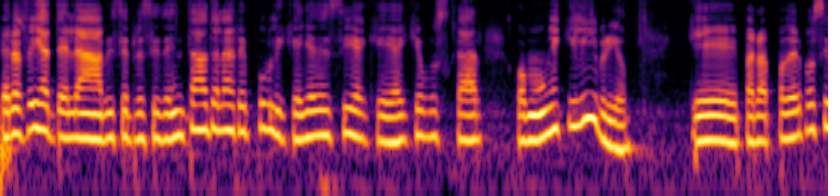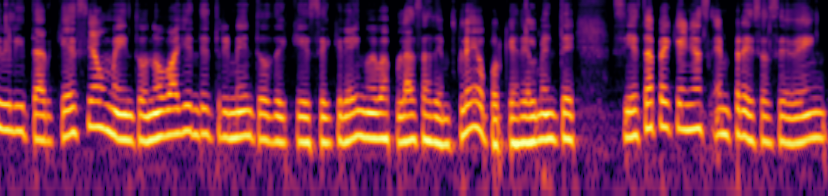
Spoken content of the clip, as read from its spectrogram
Pero fíjate, la vicepresidenta de la República, ella decía que hay que buscar como un equilibrio que para poder posibilitar que ese aumento no vaya en detrimento de que se creen nuevas plazas de empleo, porque realmente si estas pequeñas empresas se ven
